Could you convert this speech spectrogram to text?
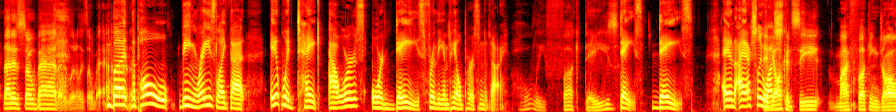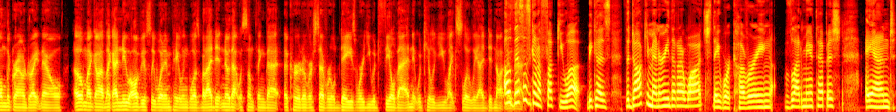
That is so bad. That is literally so bad. But the pole being raised like that, it would take hours or days for the impaled person to die. Holy fuck days. Days. Days. And I actually If watched y'all could see my fucking jaw on the ground right now. Oh my god, like I knew obviously what impaling was, but I didn't know that was something that occurred over several days where you would feel that and it would kill you like slowly. I did not Oh, this is gonna fuck you up because the documentary that I watched, they were covering Vladimir Tepes, and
